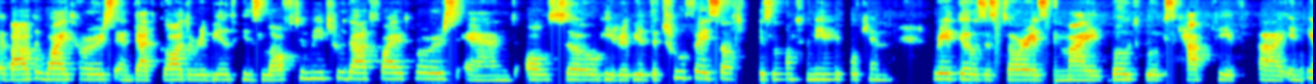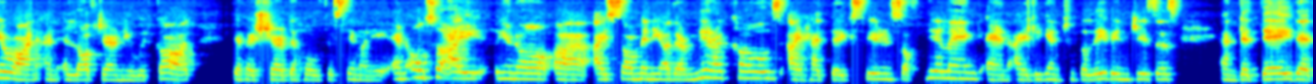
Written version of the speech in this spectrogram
about the white horse and that God revealed his love to me through that white horse. And also he revealed the true face of Islam to me. People can read those stories in my both books, Captive uh, in Iran and A Love Journey with God that I shared the whole testimony. And also I, you know, uh, I saw many other miracles. I had the experience of healing and I began to believe in Jesus and the day that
